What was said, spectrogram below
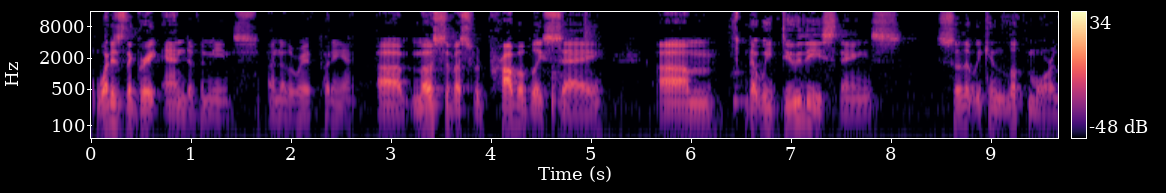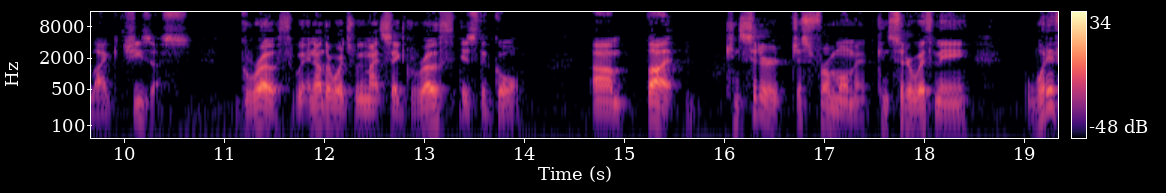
what is the great end of the means? Another way of putting it. Uh, most of us would probably say um, that we do these things so that we can look more like Jesus. Growth, in other words, we might say growth is the goal. Um, but consider just for a moment, consider with me, what if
